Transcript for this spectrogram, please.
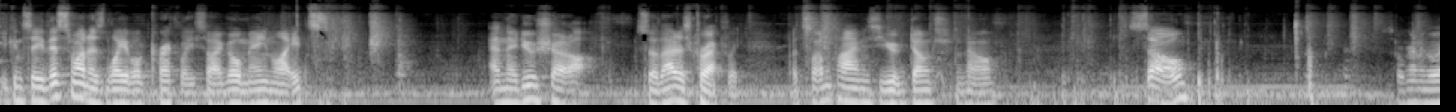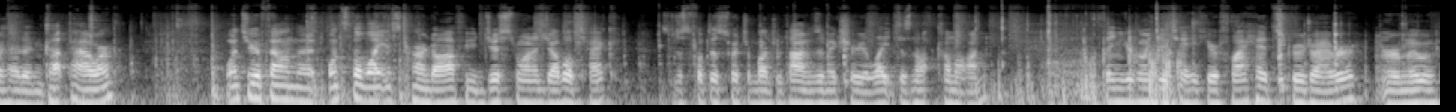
You can see this one is labeled correctly. So I go main lights and they do shut off. So that is correctly. But sometimes you don't know. So, so we're gonna go ahead and cut power. Once you have found that, once the light is turned off, you just want to double check. So just flip the switch a bunch of times to make sure your light does not come on. Then you're going to take your flathead screwdriver and remove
